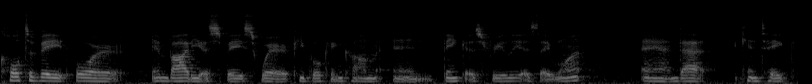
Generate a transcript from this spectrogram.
cultivate or embody a space where people can come and think as freely as they want. And that can take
